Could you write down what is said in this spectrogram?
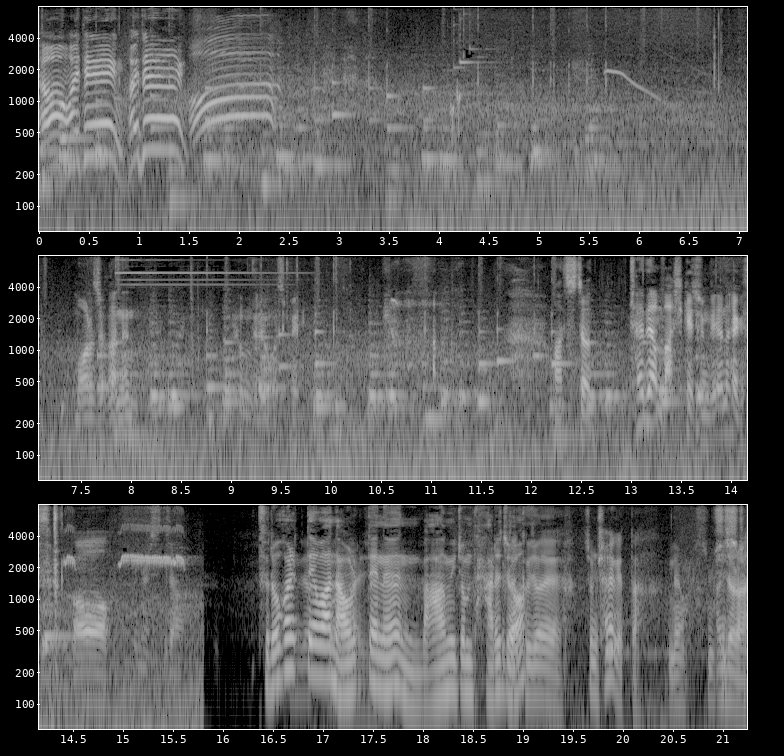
형, 화이팅! 화이팅! 멀어져 가는 형들의 모습이. 아 진짜 최대한 맛있게 준비해놔야겠어요. 어. 진짜. 들어갈 때와 나올 때는 마음이 좀 다르죠. 그 전에 좀 쉬어야겠다. 네, 좀 쉬시죠.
